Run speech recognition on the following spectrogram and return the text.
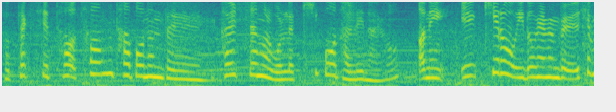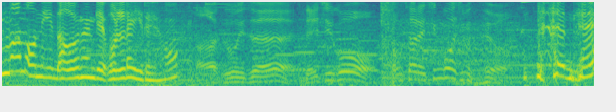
저 택시 터, 처음 타보는데 할증을 원래 키고 달리나요? 아니 1km 이동했는데 10만 원이 나오는 게 원래 이래요? 아 그거 이제 내시고 경찰에 신고하시면 돼요. 네?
